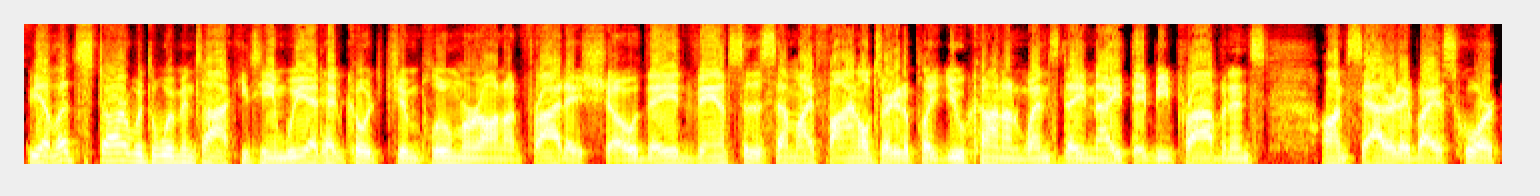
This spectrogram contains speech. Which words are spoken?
Yeah, let's start with the women's hockey team. We had head coach Jim Plumer on on Friday's show. They advanced to the semifinals. They're going to play UConn on Wednesday night. They beat Providence on Saturday by a score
